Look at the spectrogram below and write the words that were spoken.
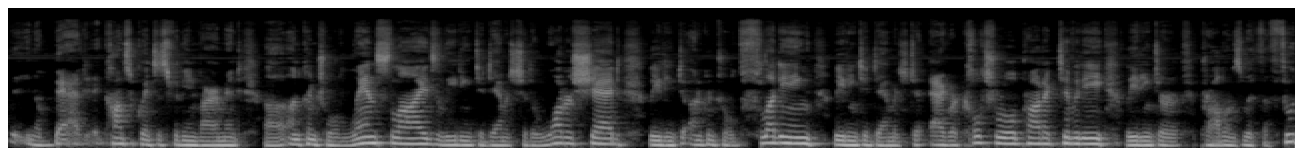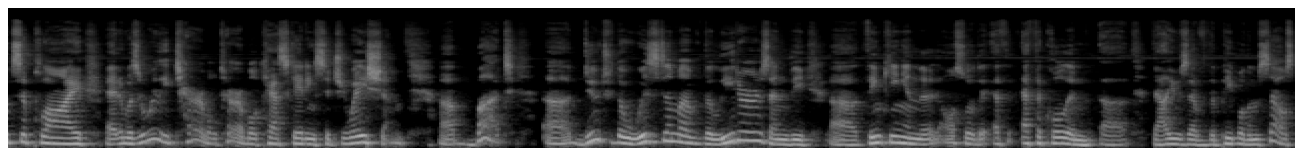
you know, bad consequences for the environment, uh, uncontrolled landslides leading to damage to the watershed, leading to uncontrolled flooding, leading to damage to agricultural productivity, leading to problems with the food supply. And it was a really terrible terrible, terrible cascading situation. Uh, but uh, due to the wisdom of the leaders and the uh, thinking and the, also the eth- ethical and uh, values of the people themselves,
